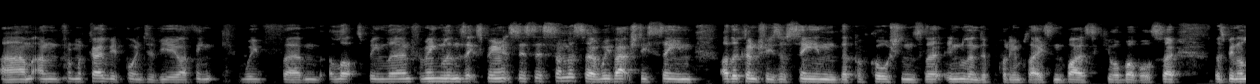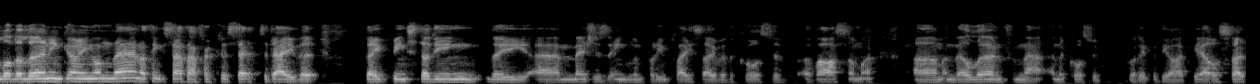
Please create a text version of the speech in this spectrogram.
Um, and from a COVID point of view, I think we've um, a lot's been learned from England's experiences this summer. So we've actually seen other countries have seen the precautions that England have put in place in the biosecure bubble. So there's been a lot of learning going on there. And I think South Africa said today that they've been studying the um, measures that England put in place over the course of, of our summer, um, and they'll learn from that. And of course, we've got it with the IPL. So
